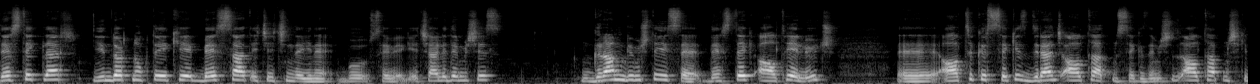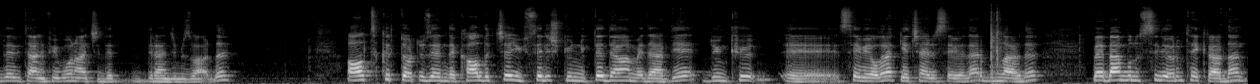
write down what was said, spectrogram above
destekler 24.2 5 saat içi içinde yine bu seviye geçerli demişiz. Gram gümüşte ise destek 6.53, e, 6.48 direnç 6.68 demişiz. 6.62'de bir tane Fibonacci direncimiz vardı. 6.44 üzerinde kaldıkça yükseliş günlükte devam eder diye dünkü e, seviye olarak geçerli seviyeler bunlardı. Ve ben bunu siliyorum tekrardan.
